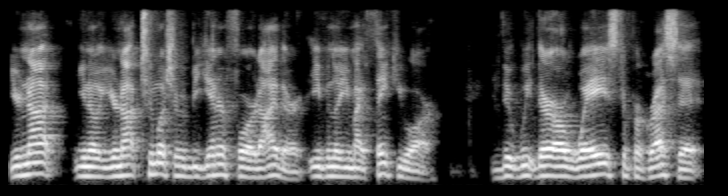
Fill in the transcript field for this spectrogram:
you're not, you know, you're not too much of a beginner for it either, even though you might think you are. There are ways to progress it.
